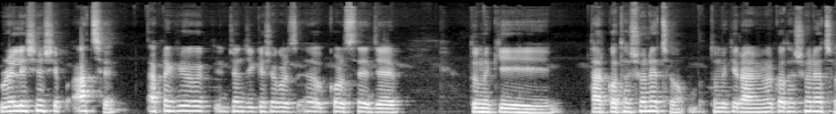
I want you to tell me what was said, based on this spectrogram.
রিলেশনশিপ আছে আপনাকে একজন জিজ্ঞাসা করছে যে তুমি কি তার কথা শুনেছো? তুমি কি রামিমের কথা শুনেছ?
